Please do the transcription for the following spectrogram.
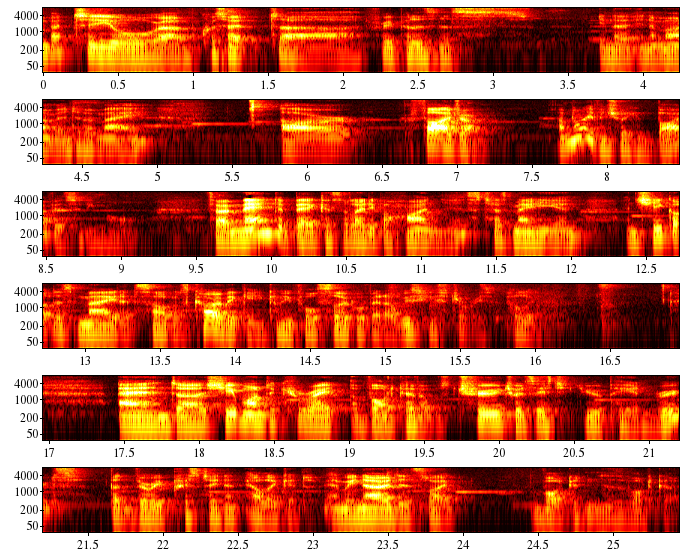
come back to your um, question about uh, free pillars in a, in a moment, if I may. Our fire drum. I'm not even sure you can buy this anymore. So Amanda Beck is the lady behind this, Tasmanian, and she got this made at Sullivan's Cove again, coming full circle about our whiskey stories earlier. And uh, she wanted to create a vodka that was true to its Eastern European roots, but very pristine and elegant. And we know there's like vodka and there's vodka.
